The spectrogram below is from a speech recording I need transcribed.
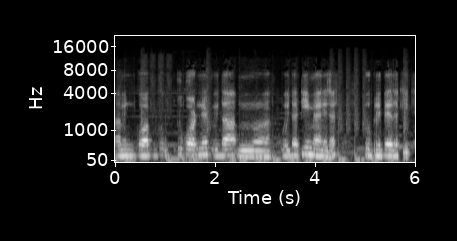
I mean, co- to coordinate with the um, with the team manager to prepare the kit.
